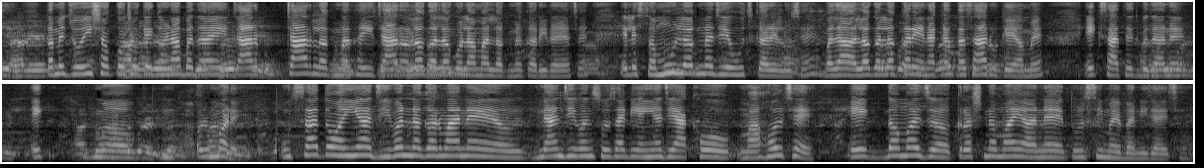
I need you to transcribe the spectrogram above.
છે. તમે જોઈ શકો છો કે ઘણા બધા એ ચાર ચાર લગ્ન થઈ, ચાર અલગ અલગ ઓલામાં લગ્ન કરી રહ્યા છે. એટલે સમૂહ લગ્ન જેવું જ કરેલું છે, બધા અલગ અલગ કરે, એના કરતાં સારું કે અમે એક સાથે જ બધાને એક મળે. ઉત્સાહ તો અહીંયા જીવનનગરમાં ને જ્ઞાન જીવન સોસાયટી અહીંયા જે આખો માહોલ છે એકદમ જ કૃષ્ણમય અને તુલસીમય બની જાય છે.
